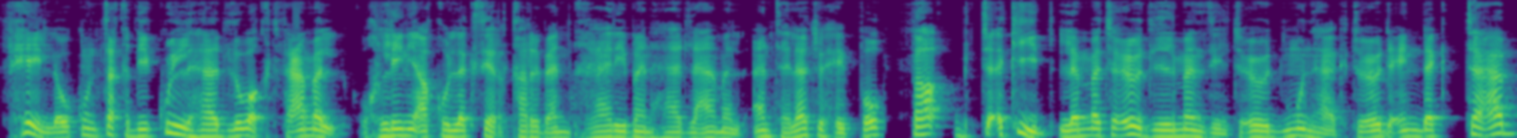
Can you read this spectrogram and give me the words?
في حين لو كنت تقضي كل هذا الوقت في عمل وخليني أقول لك سير قرب عن غالبا هذا العمل أنت لا تحبه. فبالتأكيد لما تعود للمنزل تعود منهك تعود عندك تعب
